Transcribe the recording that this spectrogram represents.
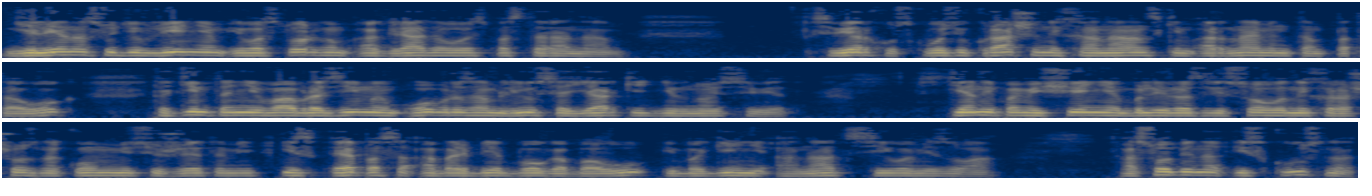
Елена с удивлением и восторгом оглядывалась по сторонам. Сверху, сквозь украшенный ханаанским орнаментом потолок, каким-то невообразимым образом лился яркий дневной свет. Стены помещения были разрисованы хорошо знакомыми сюжетами из эпоса о борьбе бога Бау и богини Анат с силами зла. Особенно искусно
